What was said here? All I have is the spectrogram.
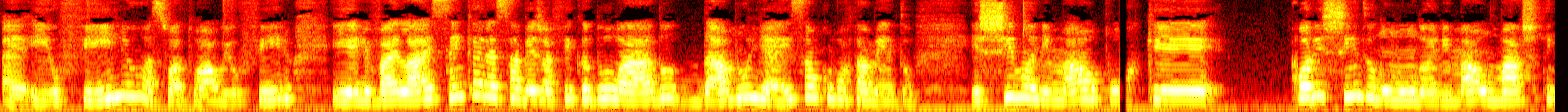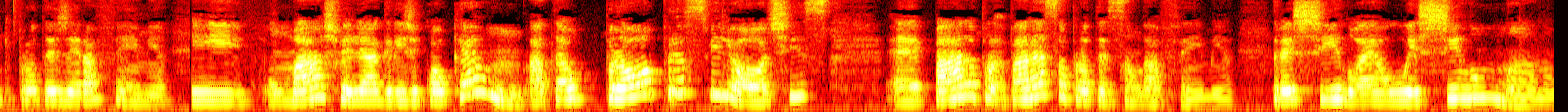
é, e o filho, a sua atual e o filho, e ele vai lá e sem querer saber já fica do lado da mulher. Isso é um comportamento estilo animal porque por instinto no mundo animal, o macho tem que proteger a fêmea. E o macho ele agride qualquer um, até os próprios filhotes, é, para, para essa proteção da fêmea. O estilo é o estilo humano.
